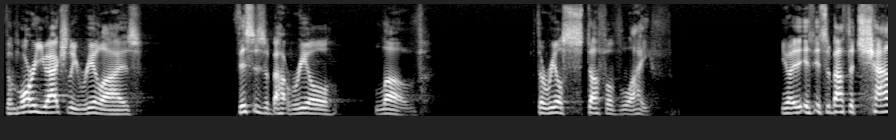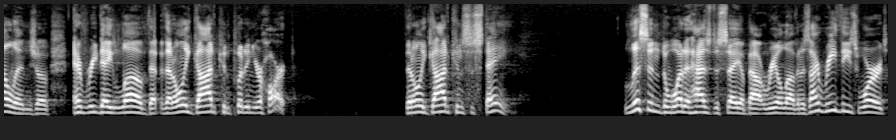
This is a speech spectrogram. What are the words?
the more you actually realize this is about real love, the real stuff of life. You know, it, it's about the challenge of everyday love that, that only God can put in your heart, that only God can sustain listen to what it has to say about real love. And as I read these words,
